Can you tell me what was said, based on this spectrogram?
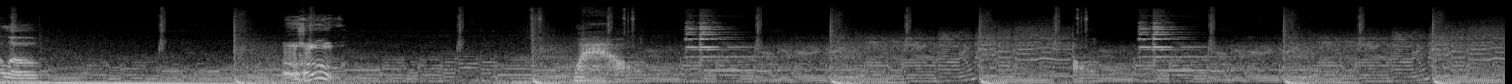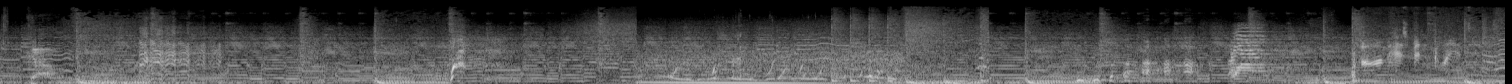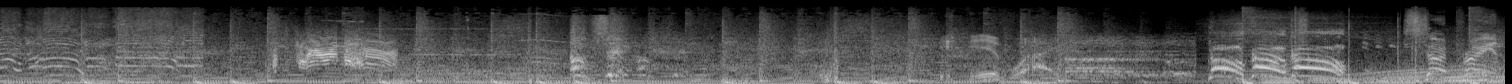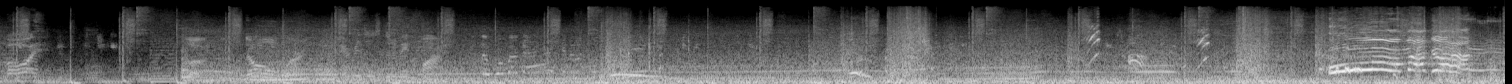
Hello. Oh ho! Yeah, boy. Go, go, go! Start praying, boy. Look, don't worry. Everything's gonna be fine. Oh my god!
